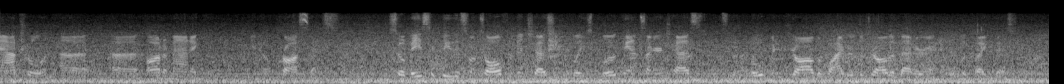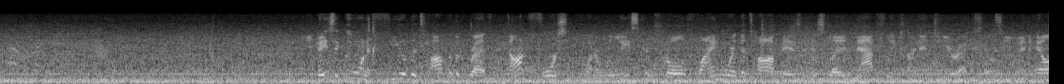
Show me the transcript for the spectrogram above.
natural uh, uh, automatic process. So basically this one's all for the chest. You can place both hands on your chest. It's an open jaw. The wider the jaw, the better, and it will look like this. You basically want to feel the top of the breath, not force it. You want to release control, find where the top is, and just let it naturally turn into your exhale. So you inhale.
